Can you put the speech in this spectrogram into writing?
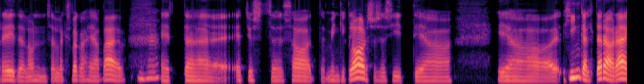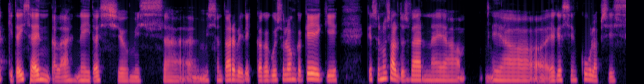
reedel on selleks väga hea päev mm. -hmm. et, äh, et just saad mingi klaarsuse siit ja ja hingelt ära rääkida iseendale neid asju, mis, mis on tarvilik, aga kui sul on ka keegi, kes on usaldusväärne ja ja, ja kes sind kuulab, siis,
